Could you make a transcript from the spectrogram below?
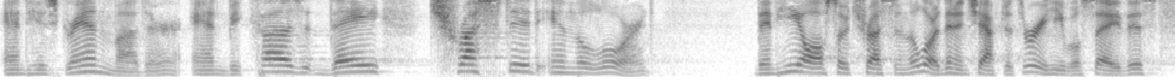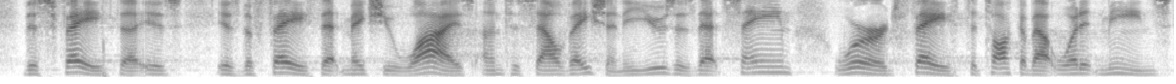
and his grandmother. And because they trusted in the Lord, then he also trusted in the Lord. Then in chapter 3, he will say, This, this faith uh, is, is the faith that makes you wise unto salvation. He uses that same word, faith, to talk about what it means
